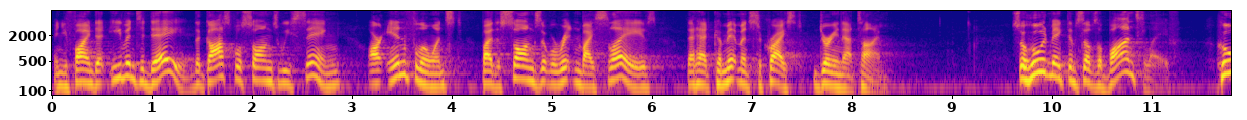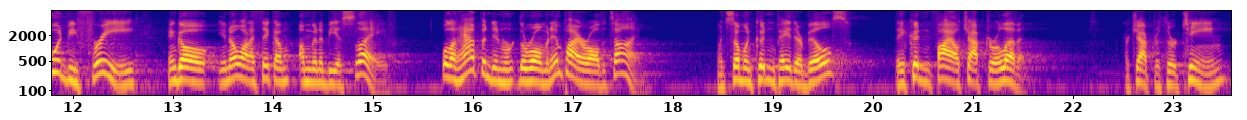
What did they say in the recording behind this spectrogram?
and you find that even today, the gospel songs we sing are influenced by the songs that were written by slaves that had commitments to Christ during that time. So, who would make themselves a bond slave? Who would be free and go, you know what, I think I'm, I'm going to be a slave? Well, it happened in the Roman Empire all the time. When someone couldn't pay their bills, they couldn't file chapter 11 or chapter 13.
